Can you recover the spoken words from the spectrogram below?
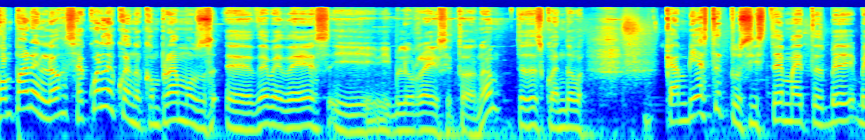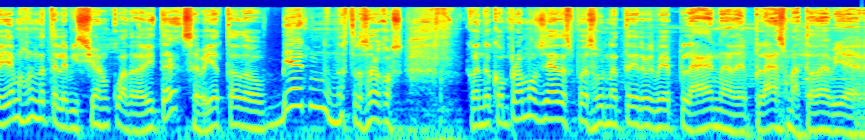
compárenlo. ¿Se acuerdan cuando compramos eh, DVDs y, Blu-rays y todo, no? Entonces, cuando cambiaste tu sistema, veíamos una televisión cuadradita, se veía todo bien en nuestros ojos. Cuando compramos ya después una TV plana de plasma, todavía,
